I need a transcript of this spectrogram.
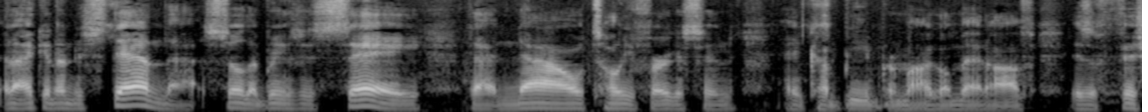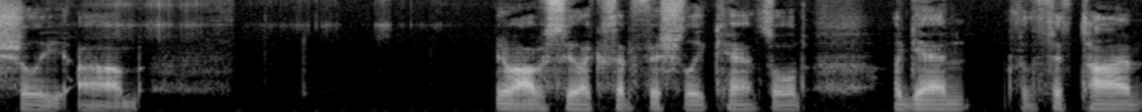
and I can understand that. So that brings me to say that now Tony Ferguson and Khabib Nurmagomedov is officially, um, you know, obviously, like I said, officially canceled again for the fifth time.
